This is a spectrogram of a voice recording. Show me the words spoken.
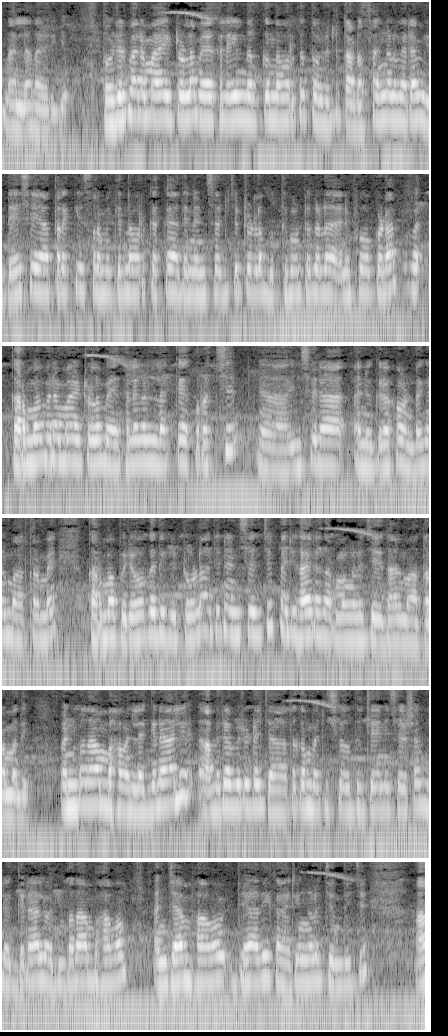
നല്ലതായിരിക്കും. തൊഴിൽപരമായിട്ടുള്ള മേഖലയിൽ നിൽക്കുന്നവർക്ക് തൊഴിൽ തടസ്സങ്ങൾ വരാം വിദേശയാത്രയ്ക്ക് ശ്രമിക്കുന്നവർക്കൊക്കെ അതിനനുസരിച്ചിട്ടുള്ള ബുദ്ധിമുട്ടുകൾ അനുഭവപ്പെടാം. കർമ്മപരമായിട്ടുള്ള മേഖലകളിലൊക്കെ കുറച്ച് ഈശ്വര അനുഗ്രഹം ഉണ്ടെങ്കിൽ മാത്രമേ കർമ്മ പുരോഗതി കിട്ടുള്ളൂ അതിനനുസരിച്ച് പരിഹാര കർമ്മങ്ങൾ ചെയ്താൽ മാത്രം മതി. ഒൻപതാം ഭാവം ലഗ്നാൽ അവരവരുടെ ജാതകം പരിശോധിച്ചതിന് ശേഷം ലഗ്നാൽ ഒൻപതാം ഭാവം അഞ്ചാം ഭാവം ഇത്യാദി കാര്യങ്ങൾ ചിന്തിച്ച് ആ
